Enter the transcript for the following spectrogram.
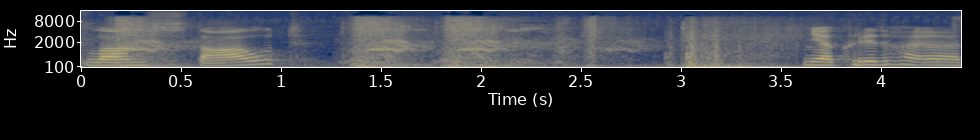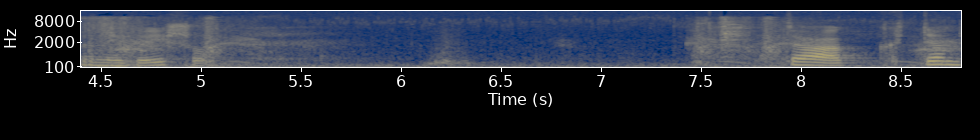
Клан Стаут. Ні, кріт гарний вийшов. Так, йдемо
